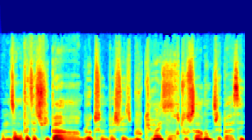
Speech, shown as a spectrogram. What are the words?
en me disant, en fait, ça suffit pas un blog sur une page Facebook pour tout ça. Non, c'est pas assez.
